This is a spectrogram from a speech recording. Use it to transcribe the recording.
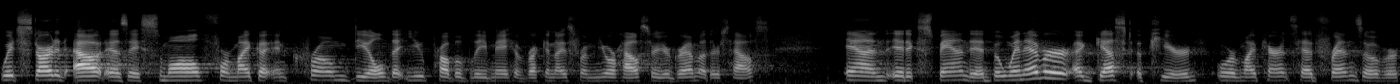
which started out as a small formica and chrome deal that you probably may have recognized from your house or your grandmother's house. And it expanded. But whenever a guest appeared, or my parents had friends over,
